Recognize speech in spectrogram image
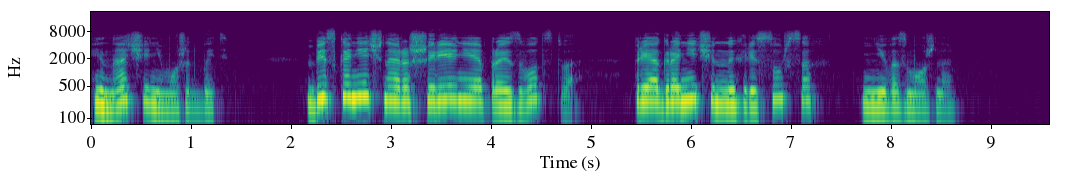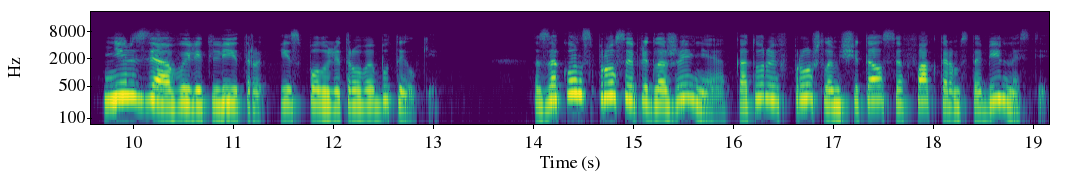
Иначе не может быть. Бесконечное расширение производства при ограниченных ресурсах невозможно. Нельзя вылить литр из полулитровой бутылки. Закон спроса и предложения, который в прошлом считался фактором стабильности,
